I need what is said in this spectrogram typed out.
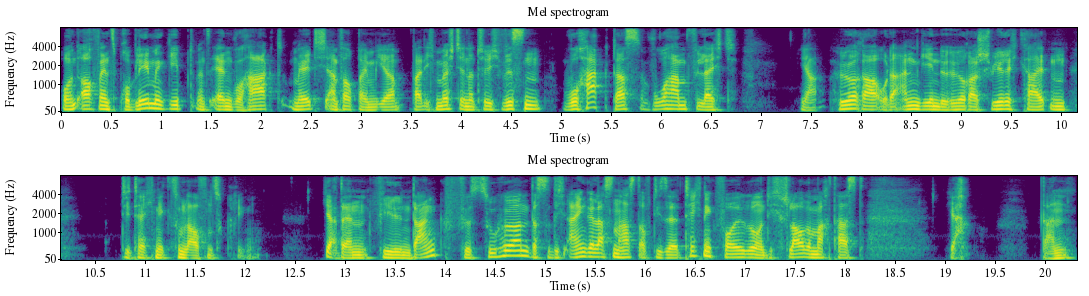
Und auch wenn es Probleme gibt, wenn es irgendwo hakt, melde dich einfach bei mir, weil ich möchte natürlich wissen, wo hakt das, wo haben vielleicht ja, Hörer oder angehende Hörer Schwierigkeiten, die Technik zum Laufen zu kriegen. Ja, dann vielen Dank fürs Zuhören, dass du dich eingelassen hast auf diese Technikfolge und dich schlau gemacht hast. Ja, dann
